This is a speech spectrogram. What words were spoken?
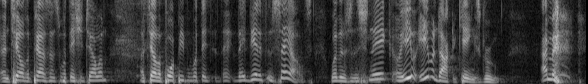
and tell the peasants what they should tell them, or tell the poor people what they, they, they did it themselves, whether it was the SNCC or even, even Dr. King's group. I mean,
